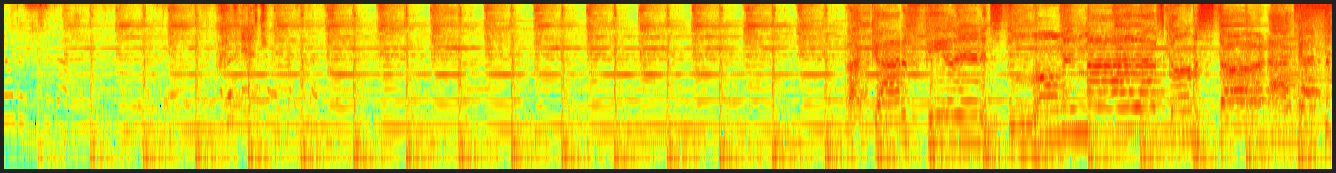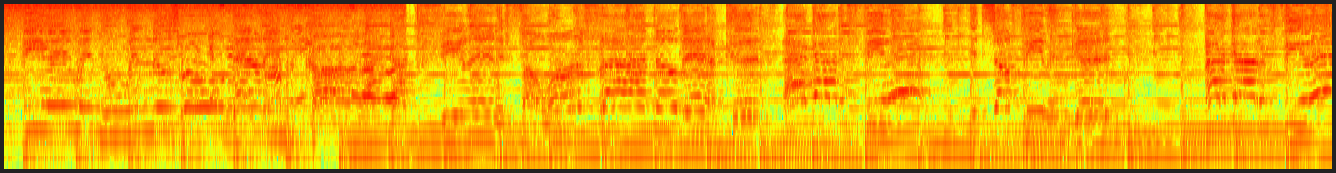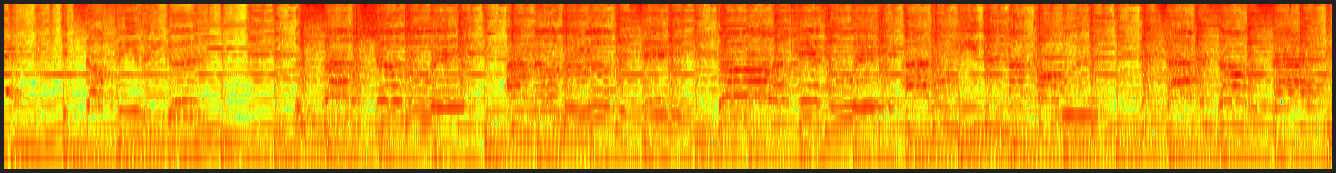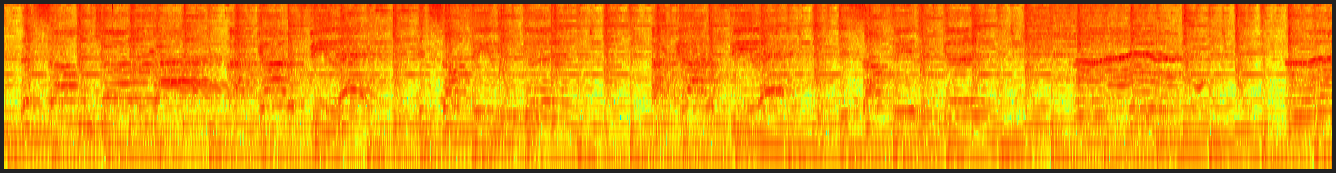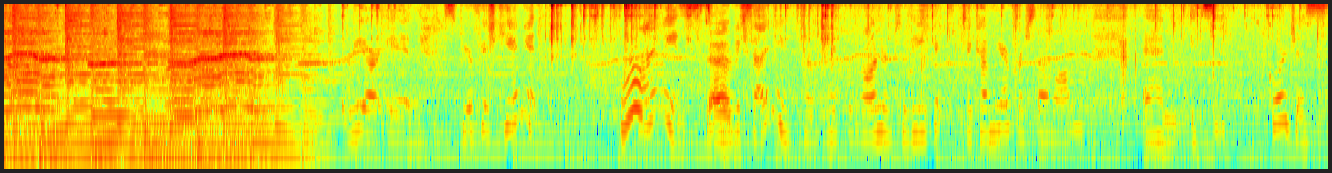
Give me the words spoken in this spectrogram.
know there's just like a. Spearfish Canyon. Climbing. It's kind of exciting. We've wanted to be to come here for so long, and it's gorgeous.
